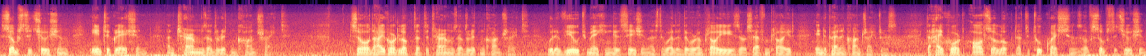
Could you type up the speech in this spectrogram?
substitution, integration, and terms of the written contract. So the High Court looked at the terms of the written contract with a view to making a decision as to whether they were employees or self employed independent contractors. The High Court also looked at the two questions of substitution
